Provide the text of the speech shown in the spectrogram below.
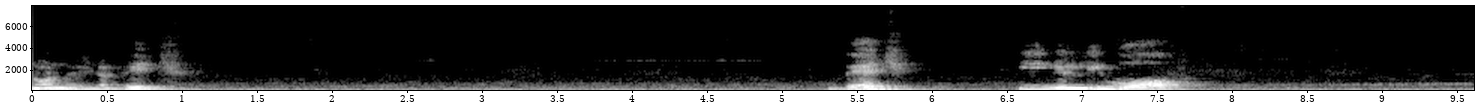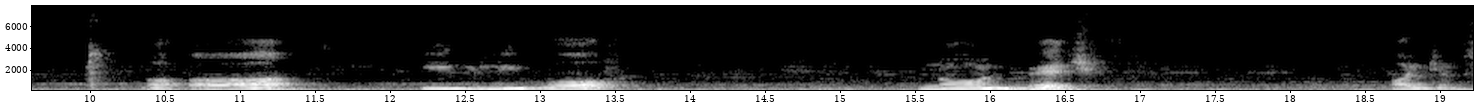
নন ভেজ না veg veg in lieu of uh, uh, in lieu of non-veg items.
